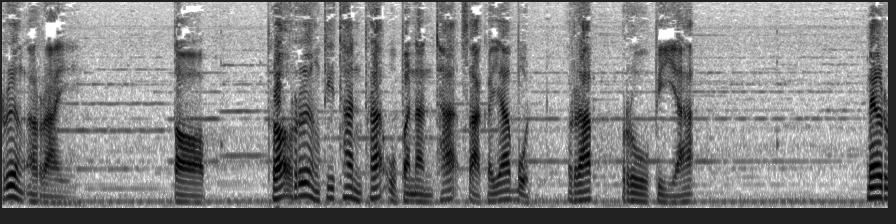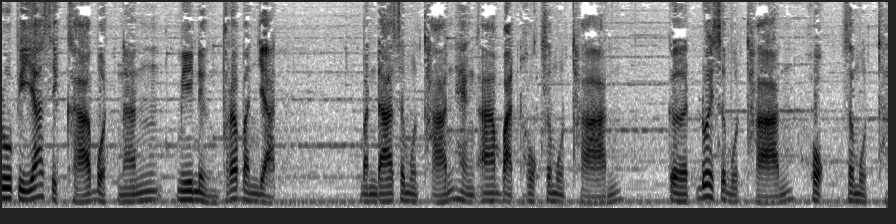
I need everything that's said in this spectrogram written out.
เรื่องอะไร ตอบ เพราะเรื่องที่ท่านพระอุปนันทะสากยบุตร รับรูปิยะ ในรูปิยะสิกขาบทนั้นมีหนึ่งพระบัญญัติ บรรดาสมุดฐานแห่งอาบัตหกสมุดฐาน เกิดด้วยสมุดฐานหกสมุดฐ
